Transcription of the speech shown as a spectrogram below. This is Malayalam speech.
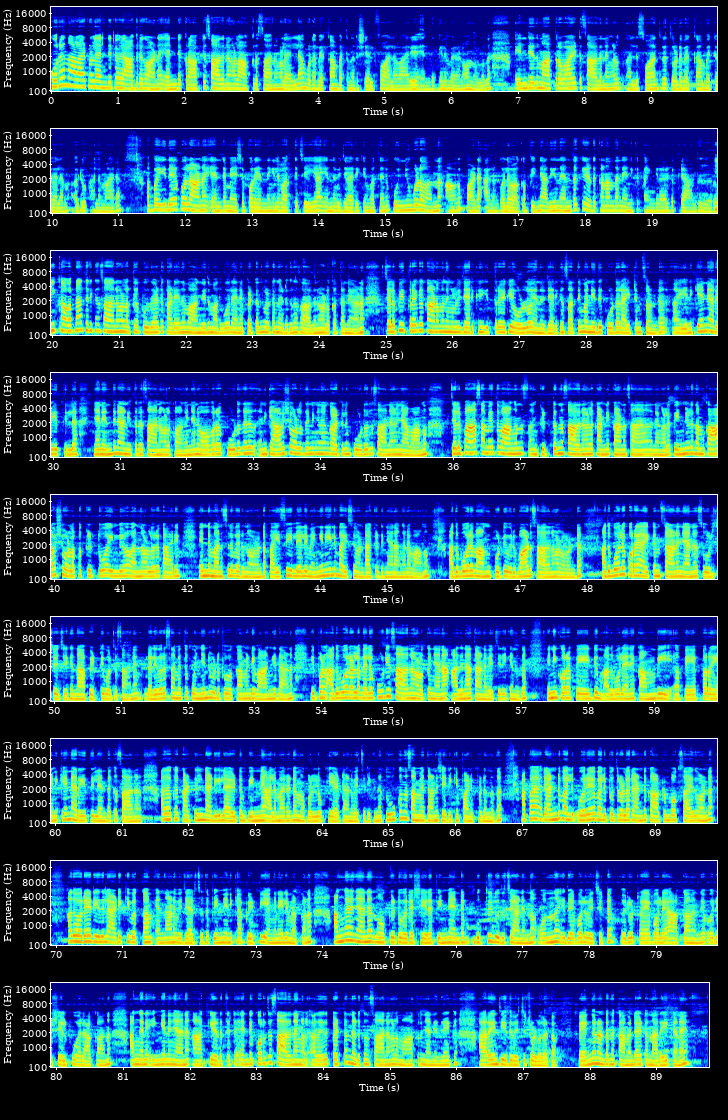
കുറേ നാളായിട്ടുള്ള എന്റെ ഒരു ആഗ്രഹമാണ്. എന്റെ ക്രാഫ്റ്റ് സാധനങ്ങൾ ആക്രി സാധനങ്ങൾ എല്ലാം കൂടെ വെക്കാൻ പറ്റുന്ന ഒരു ഷെൽഫോ അലവാരയോ എന്തെങ്കിലും വേണമെന്നുള്ളത് എന്റേത് മാത്രമായിട്ട് സാധനങ്ങൾ നല്ല സ്വാതന്ത്ര്യത്തോടെ വെക്കാൻ പറ്റും അല ഒരു അലമാര. അപ്പോൾ ഇതേപോലാണ് എന്റെ മേശപ്പുറ എന്തെങ്കിലും വർക്ക് ചെയ്യുക എന്ന് വിചാരിക്കുമ്പോഴത്തേന് കുഞ്ഞും കൂടെ വന്ന് ആകെപ്പാടെ അലങ്കോലമാക്കും. പിന്നെ അതിൽ നിന്ന് എന്തൊക്കെ എടുക്കണം തന്നെ എനിക്ക് ഭയങ്കരമായിട്ട് ഭ്രാന്ത് കയറും. ഈ കവറിനകത്തിരിക്കുന്ന സാധനങ്ങളൊക്കെ പുതുതായിട്ട് കടയിൽ നിന്ന് വാങ്ങിയതും അതുപോലെ തന്നെ പെട്ടെന്ന് പെട്ടെന്ന് എടുക്കുന്ന സാധനങ്ങളൊക്കെ തന്നെയാണ്. ചിലപ്പോൾ ഇത്രയൊക്കെ കാണുമ്പോൾ നിങ്ങൾ വിചാരിക്കും ഇത്രയൊക്കെ ഉള്ളൂ എന്ന് വിചാരിക്കും. സത്യം പറഞ്ഞാൽ ഇതിൽ കൂടുതൽ ഐറ്റംസ് ഉണ്ട്. എനിക്ക് തന്നെ അറിയത്തില്ല ഞാൻ എന്തിനാണ് ഇത്ര സാധനങ്ങളൊക്കെ വാങ്ങുക? ഞാൻ ഓവർ കൂടുതൽ എനിക്ക് ആവശ്യമുള്ളതിനെ കാട്ടിലും കൂടുതൽ സാധനങ്ങൾ ഞാൻ വാങ്ങും. ചിലപ്പോൾ ആ സമയത്ത് വാങ്ങുന്ന കിട്ടുന്ന സാധനങ്ങൾ കണ്ണിൽ കാണുന്ന സാധനങ്ങൾ പിന്നീട് നമുക്ക് ആവശ്യമുള്ളപ്പോൾ കിട്ടുമോ ഇല്ലയോ എന്നുള്ളൊരു കാര്യം എന്റെ മനസ്സിൽ വരുന്നതുകൊണ്ട് പൈസ ഇല്ലെങ്കിലും എങ്ങനെയും പൈസ ഉണ്ടാക്കിയിട്ട് ഞാൻ അങ്ങനെ വാങ്ങും. അതുപോലെ വാങ്ങിക്കൂട്ടി ഒരുപാട് സാധനങ്ങളുണ്ട്. അതുപോലെ കുറേ ഐറ്റംസാണ് ഞാൻ സൂക്ഷിച്ച് വെച്ചിരിക്കുന്നത്. ആ പെട്ടി പോലത്തെ സാധനം ഡെലിവറി സമയത്ത് കുഞ്ഞിന്റെ ഉടുപ്പ് വെക്കാൻ വേണ്ടി വാങ്ങിയതാണ്. ഇപ്പോൾ അതുപോലുള്ള വില കൂടിയ സാധനങ്ങളൊക്കെ ഞാൻ അതിനകത്താണ് വെച്ചിരിക്കുന്നത്. ഇനി കുറേ പേറ്റും അതുപോലെ തന്നെ കമ്പി പേപ്പർ എനിക്ക് തന്നെ അറിയത്തില്ല എന്തൊക്കെ സാധനങ്ങൾ. അതൊക്കെ കട്ടിലിന്റെ അടിയിലായിട്ടും പിന്നെ അലമാരയുടെ മുകളിലൊക്കെ ആയിട്ടാണ് വെച്ചിരിക്കുന്നത്. തൂക്കുന്ന സമയത്താണ് ശരിക്കും പണിപ്പെടുന്നത്. അപ്പോൾ രണ്ട് വലി ഒരേ വലുപ്പത്തിലുള്ള രണ്ട് കാർട്ടൂൺ ബോക്സ് ആയതുകൊണ്ട് അത് ഒരേ രീതിയിൽ അടുക്കി വെക്കാം എന്നാണ് വിചാരിച്ചത്. പിന്നെ എനിക്ക് ആ പെട്ടി എങ്ങനെയും വെക്കണം. അങ്ങനെ ഞാൻ നോക്കിയിട്ട് ഒരു രക്ഷയില്ല. പിന്നെ എന്റെ ബുദ്ധിയിൽ ഇന്ന് ഒന്ന് ഇതേപോലെ വെച്ചിട്ട് ഒരു ട്രേ പോലെ ആക്കാമെന്ന് ഒരു ഷെൽഫ് പോലെ ആക്കാമെന്ന് അങ്ങനെ ഇങ്ങനെ ഞാൻ ആക്കിയെടുത്തിട്ട് എന്റെ കുറച്ച് സാധനങ്ങൾ അതായത് പെട്ടെന്ന് എടുക്കുന്ന സാധനങ്ങൾ മാത്രം ഞാൻ ഇതിനേക്ക് അറേഞ്ച് ചെയ്ത് വെച്ചിട്ടുള്ളൂ കേട്ടോ. അപ്പോൾ എങ്ങനെയുണ്ടെന്ന് കമന്റായിട്ടൊന്ന് അറിയിക്കണേ.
